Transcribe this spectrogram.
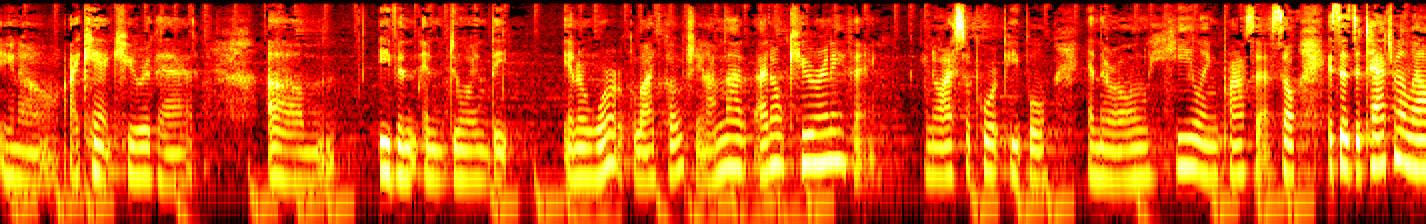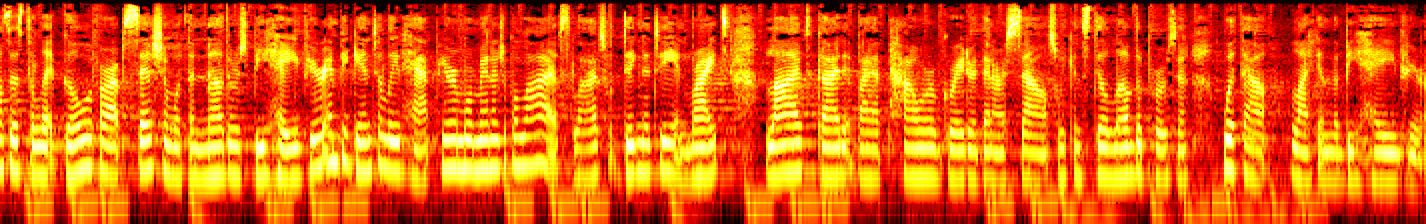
You know, I can't cure that. Um, even in doing the inner work, life coaching, I'm not, I don't cure anything. You know, I support people in their own healing process. So it says detachment allows us to let go of our obsession with another's behavior and begin to lead happier and more manageable lives. Lives with dignity and rights. Lives guided by a power greater than ourselves. We can still love the person without liking the behavior.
